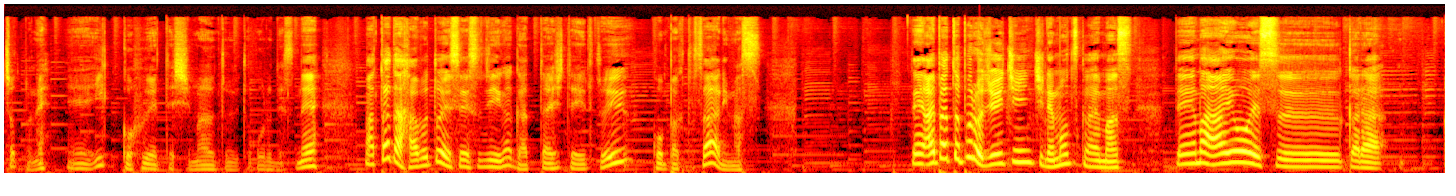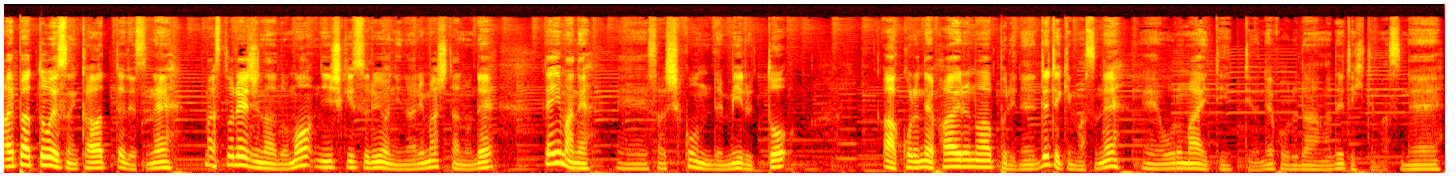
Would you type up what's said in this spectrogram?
ちょっとね、えー、1個増えてしまうというところですね、まあ、ただハブと SSD が合体しているというコンパクトさはあります。で iPad Pro 11インチでも使えます。でまあ iOS から iPadOS に変わってですねまあ、ストレージなども認識するようになりましたので、で今ね、えー、差し込んでみると、あ、これね、ファイルのアプリね、出てきますね。えー、オールマイティっていうね、フォルダーが出てきてますね。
